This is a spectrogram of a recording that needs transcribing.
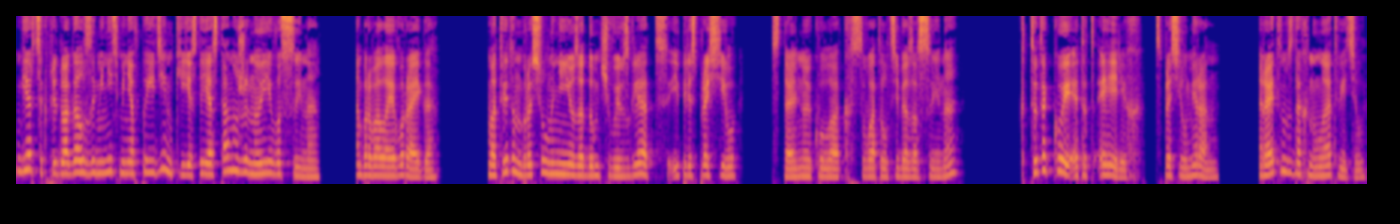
«Герцог предлагал заменить меня в поединке, если я стану женой его сына», — оборвала его Райга. В ответ он бросил на нее задумчивый взгляд и переспросил, «Стальной кулак сватал тебя за сына?» «Кто такой этот Эйрих?» — спросил Миран. Райтон вздохнул и ответил.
